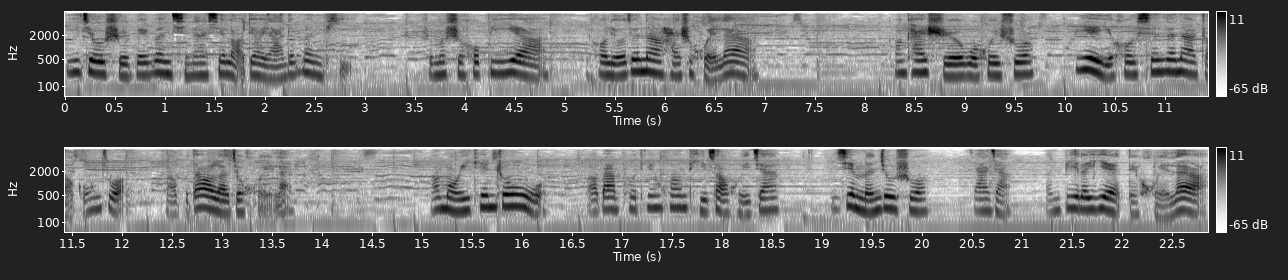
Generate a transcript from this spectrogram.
依旧是被问起那些老掉牙的问题：什么时候毕业啊？以后留在那儿还是回来啊？刚开始我会说，毕业以后先在那找工作，找不到了就回来。而某一天中午，老爸破天荒提早回家，一进门就说：“佳佳，咱毕了业得回来啊。”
